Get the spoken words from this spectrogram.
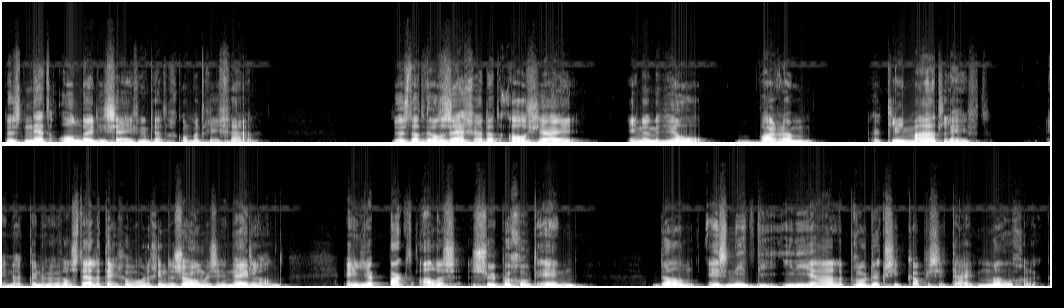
Dus net onder die 37,3 graden. Dus dat wil zeggen dat als jij in een heel warm eh, klimaat leeft, en dat kunnen we wel stellen tegenwoordig in de zomers in Nederland, en je pakt alles supergoed in, dan is niet die ideale productiecapaciteit mogelijk.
